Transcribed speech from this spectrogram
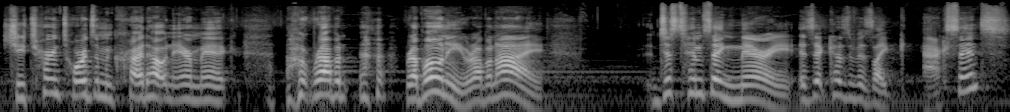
she turned towards him and cried out in Aramaic, Rabboni, Rabboni. Just him saying Mary, is it because of his, like, accent?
